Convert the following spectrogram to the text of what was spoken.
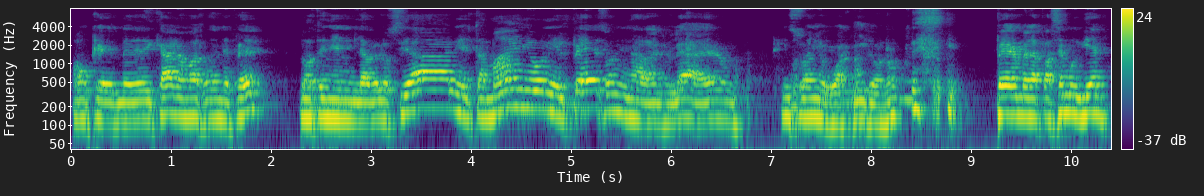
aunque me dedicaba más a la NFL. No tenía ni la velocidad, ni el tamaño, ni el peso, ni nada. En realidad era un, un sueño guajiro, ¿no? Pero me la pasé muy bien.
